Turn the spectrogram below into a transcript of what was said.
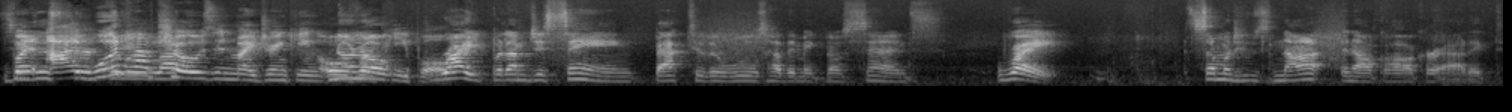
See but I would have li- chosen my drinking over no, no, people. Right, but I'm just saying, back to the rules, how they make no sense. Right. Someone who's not an alcoholic or addict,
